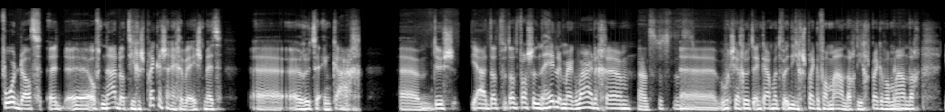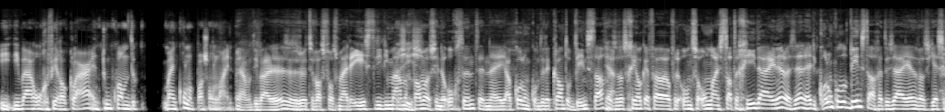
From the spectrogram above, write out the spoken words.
voordat, uh, of nadat die gesprekken zijn geweest met uh, Rutte en Kaag. Um, dus ja, dat, dat was een hele merkwaardige. Ja, dat, dat, uh, hoe ik zeg, Rutte en Kaag met die gesprekken van maandag. Die gesprekken van maandag die, die waren ongeveer al klaar. En toen kwam de mijn column pas online. Ja, want die waren, Rutte was volgens mij de eerste die die maandag Precies. kwam. was in de ochtend. En uh, jouw column komt in de krant op dinsdag. Dus dat ging ook even over onze online strategie daarin. Nee, die column komt op dinsdag. En toen zei je, dat was Jesse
